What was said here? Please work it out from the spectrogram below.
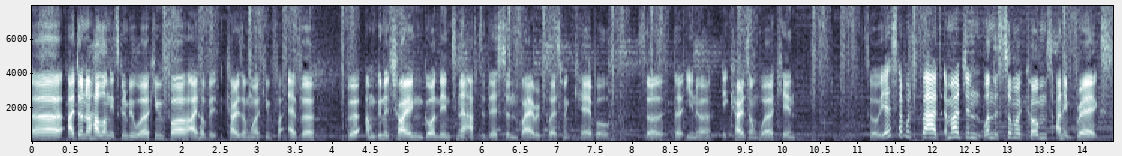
Uh, I don't know how long it's going to be working for. I hope it carries on working forever. But I'm going to try and go on the internet after this and buy a replacement cable so that, you know, it carries on working. So, yes, that was bad. Imagine when the summer comes and it breaks.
